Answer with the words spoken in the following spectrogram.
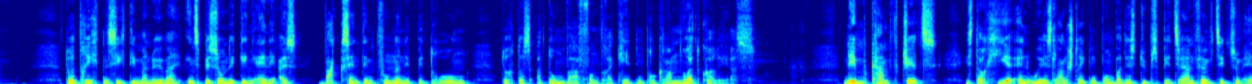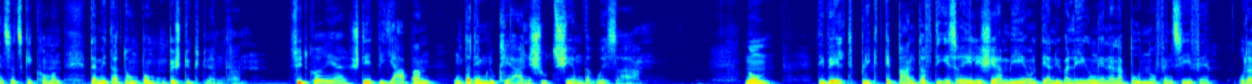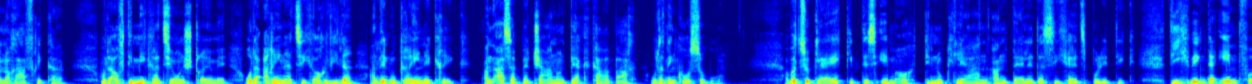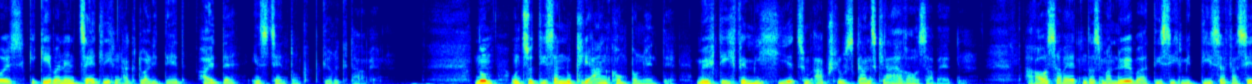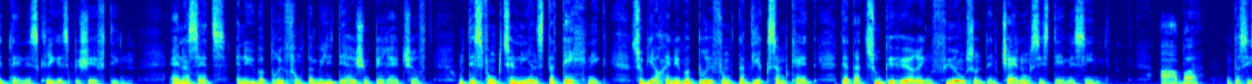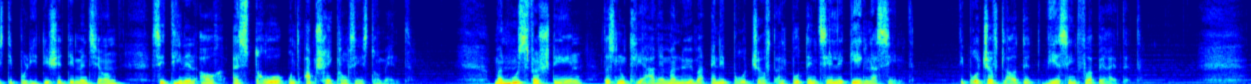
Dort richten sich die Manöver insbesondere gegen eine als wachsend empfundene Bedrohung durch das Atomwaffen- und Raketenprogramm Nordkoreas. Neben Kampfjets ist auch hier ein US-Langstreckenbomber des Typs B-52 zum Einsatz gekommen, der mit Atombomben bestückt werden kann. Südkorea steht wie Japan unter dem nuklearen Schutzschirm der USA. Nun, die Welt blickt gebannt auf die israelische Armee und deren Überlegungen einer Bodenoffensive oder nach Afrika oder auf die Migrationsströme oder erinnert sich auch wieder an den Ukraine-Krieg, an Aserbaidschan und Bergkarabach oder den Kosovo. Aber zugleich gibt es eben auch die nuklearen Anteile der Sicherheitspolitik, die ich wegen der ebenfalls gegebenen zeitlichen Aktualität heute ins Zentrum gerückt habe. Nun, und zu dieser nuklearen Komponente möchte ich für mich hier zum Abschluss ganz klar herausarbeiten. Herausarbeiten, dass Manöver, die sich mit dieser Facette eines Krieges beschäftigen, einerseits eine Überprüfung der militärischen Bereitschaft und des Funktionierens der Technik sowie auch eine Überprüfung der Wirksamkeit der dazugehörigen Führungs- und Entscheidungssysteme sind, aber, und das ist die politische Dimension, sie dienen auch als Droh- und Abschreckungsinstrument. Man muss verstehen, dass nukleare Manöver eine Botschaft an potenzielle Gegner sind. Die Botschaft lautet, wir sind vorbereitet.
